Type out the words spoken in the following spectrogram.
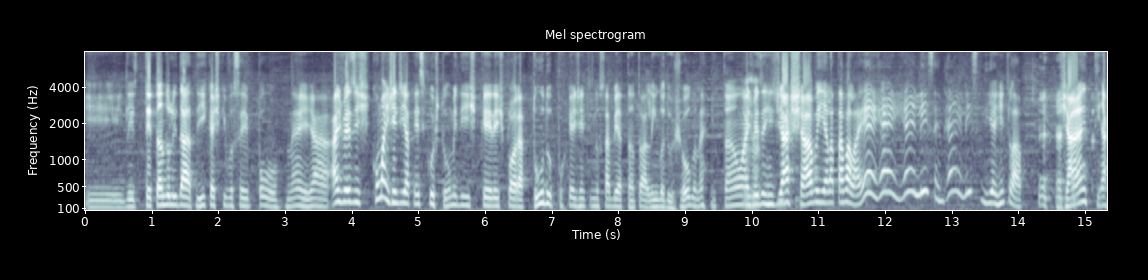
e li- tentando lhe dar dicas que você, pô, né, já. Às vezes, como a gente já tem esse costume de querer explorar tudo, porque a gente não sabia tanto a língua do jogo, né? Então, às Uhum. vezes a gente já achava e ela tava lá, ei, ei, ei, listen, hey, listen. E a gente lá, já tinha,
